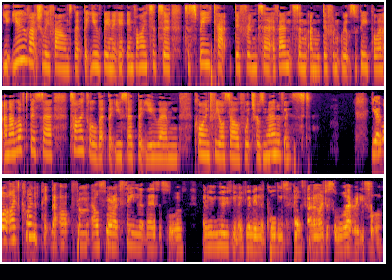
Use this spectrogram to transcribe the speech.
you, have actually found that, that you've been invited to, to speak at different uh, events and, and with different groups of people. And, and I loved this uh, title that, that you said that you um, coined for yourself which was Menavist yeah, well, I've kind of picked that up from elsewhere. I've seen that there's a sort of a movement of women that call themselves that, and I just thought well, that really sort of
